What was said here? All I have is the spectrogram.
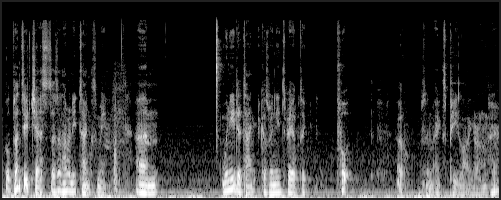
I've Got plenty of chests, I don't have any tanks for me. Um, we need a tank because we need to be able to put oh some XP lying around here.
